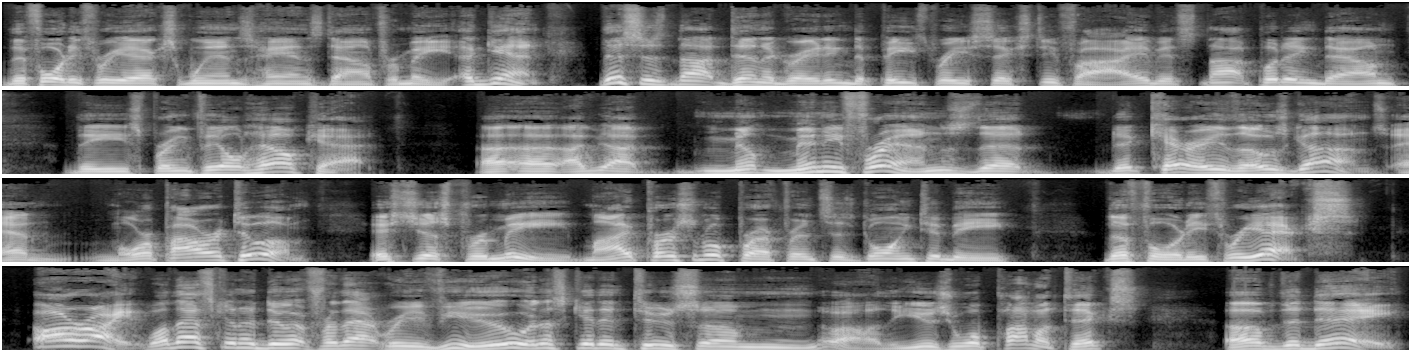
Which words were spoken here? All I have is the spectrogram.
the 43X wins hands down for me. Again, this is not denigrating the P365. It's not putting down the Springfield Hellcat. Uh, uh I've got m- many friends that that carry those guns, and more power to them. It's just for me, my personal preference is going to be the 43X. All right, well, that's going to do it for that review. Let's get into some, well, the usual politics of the day.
